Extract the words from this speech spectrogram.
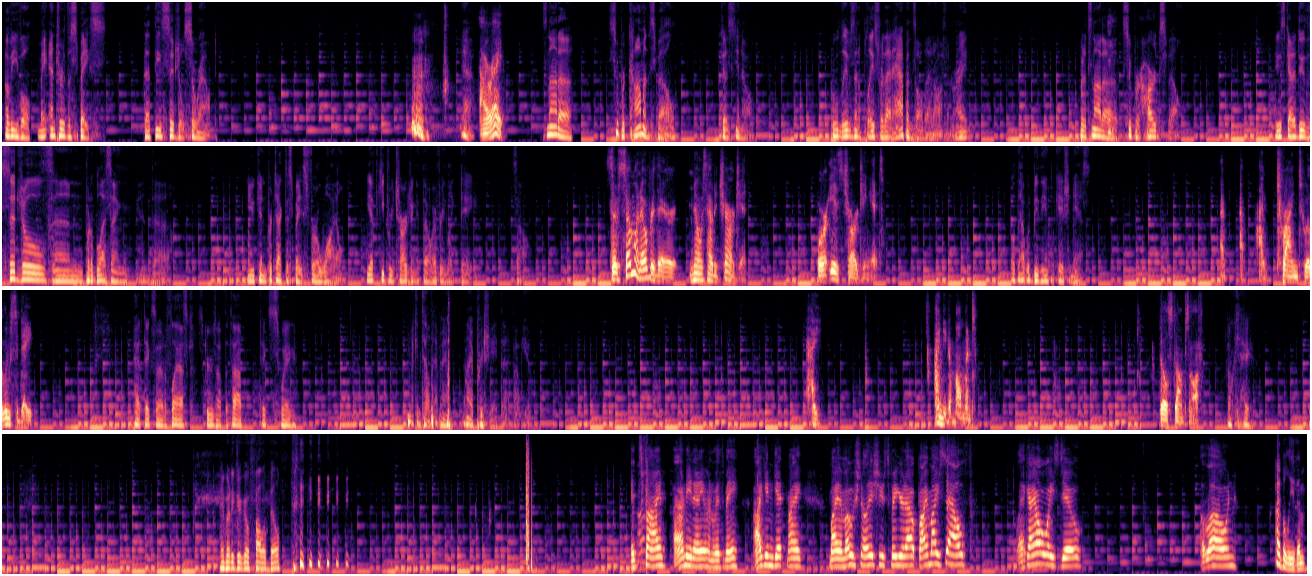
of evil may enter the space that these sigils surround. Hmm. Yeah, All right. it's not a super common spell because, you know, who lives in a place where that happens all that often, right? But it's not a super hard spell. You just got to do the sigils and put a blessing, and uh, you can protect the space for a while. You have to keep recharging it though every like day. So So someone over there knows how to charge it, or is charging it. Well, that would be the implication, yes. I, I'm trying to elucidate. Pat takes out a flask, screws off the top, takes a swig. I can tell that, man, and I appreciate that about you. I. I need a moment. Bill stomps off. Okay. Anybody could go follow Bill? It's fine. I don't need anyone with me. I can get my my emotional issues figured out by myself, like I always do. Alone. I believe him.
